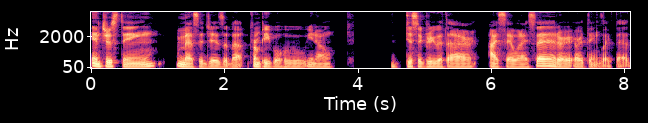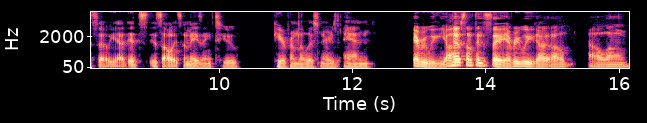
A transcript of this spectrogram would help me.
interesting messages about from people who you know disagree with our I said what I said or or things like that. So yeah, it's it's always amazing to hear from the listeners and every week y'all have something to say every week. I, I'll I'll um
